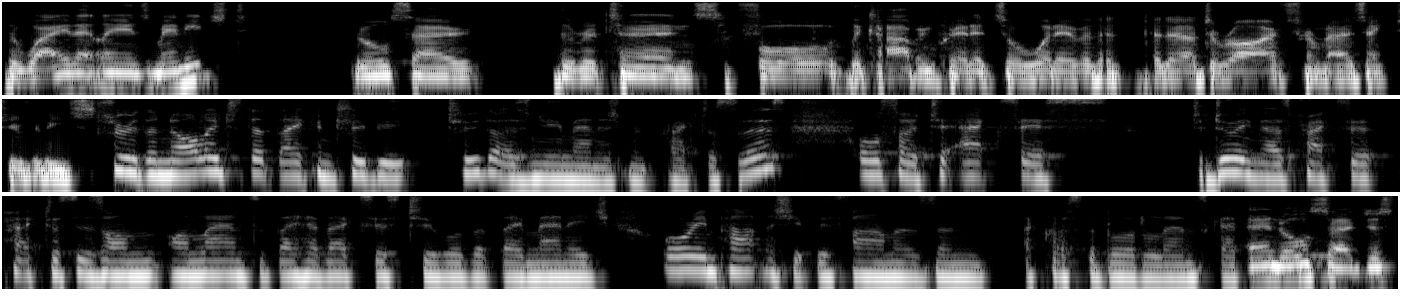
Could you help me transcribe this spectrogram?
the way that land's managed, but also the returns for the carbon credits or whatever that, that are derived from those activities. Through the knowledge that they contribute to those new management practices, also to access to doing those practices on, on lands that they have access to or that they manage or in partnership with farmers and across the broader landscape. And also just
